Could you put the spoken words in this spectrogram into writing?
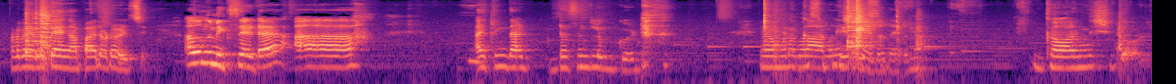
നമ്മുടെ വേണ്ട തേങ്ങാപ്പാലോടെ ഒഴിച്ച്. അതൊന്ന് മിക്സ് ചെയ്യട്ടെ. I think that doesn't look good garnish ചെയ്തതായിരുന്നു. ഗാർണിഷ് ഗോൾ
